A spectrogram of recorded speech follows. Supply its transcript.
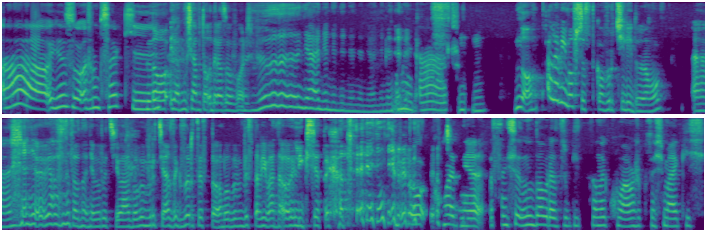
A, Jezu, aż mam cerki. No, ja musiałam to od razu włączyć. Nie, nie, nie, nie, nie, nie, nie, nie, nie, nie, oh my nie. No, ale mimo wszystko wrócili do domu. E, ja nie wiem, ja na pewno nie wróciła, bo bym wróciła z egzorcystą, bo bym wystawiła na Oeliksie tę chatę. Nie wiem. Dokładnie. W sensie, no dobra, z drugiej strony kłam, że ktoś ma jakiś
